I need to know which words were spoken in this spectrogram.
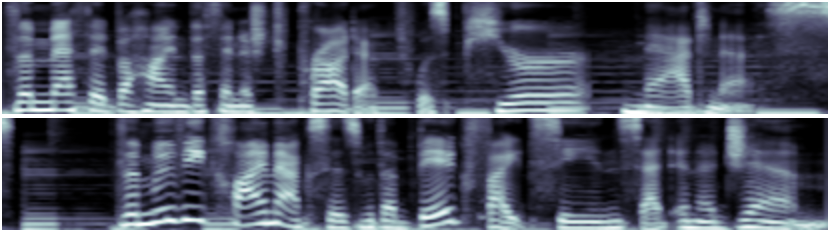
The method behind the finished product was pure madness. The movie climaxes with a big fight scene set in a gym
